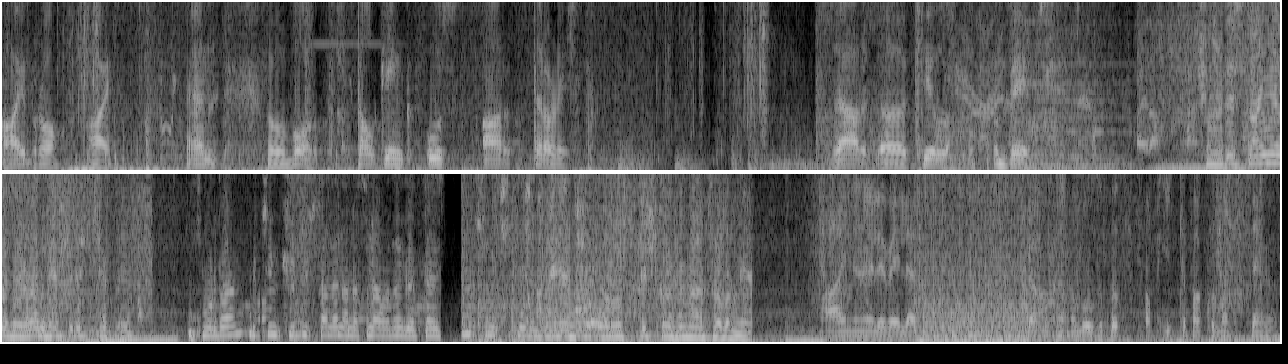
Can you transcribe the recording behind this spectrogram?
I, bro. I. And uh, word talking us are terrorists. They are uh, kill babes. Kürdistan yazıyor lan ne Filistinli? Buradan bütün Kürdistan'ın anasını avradını götten s**tim, şunu çitleyelim. Aynen şu orospu çocuğunu atalım ya. Aynen öyle beyler. Ben bu kanı bozup basıp ama ittifak kurmak istemiyorum.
